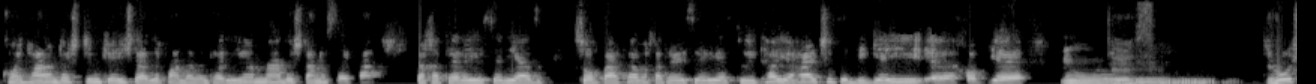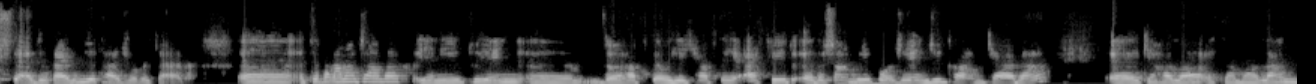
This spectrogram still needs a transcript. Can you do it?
coin ها هم داشتیم که هیچ دلیل fundamental ی هم نداشتن و صرفا به خاطر یه سری از صحبت ها به خاطر یه سری از توییت ها یا هر چیز دیگه ای خب یه رشد عجیب غریبی رو تجربه کردن اتفاقا من چند وقت یعنی توی این دو هفته و یک هفته اخیر داشتم روی پروژه Enjin کار می‌کردم که حالا احتمالا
